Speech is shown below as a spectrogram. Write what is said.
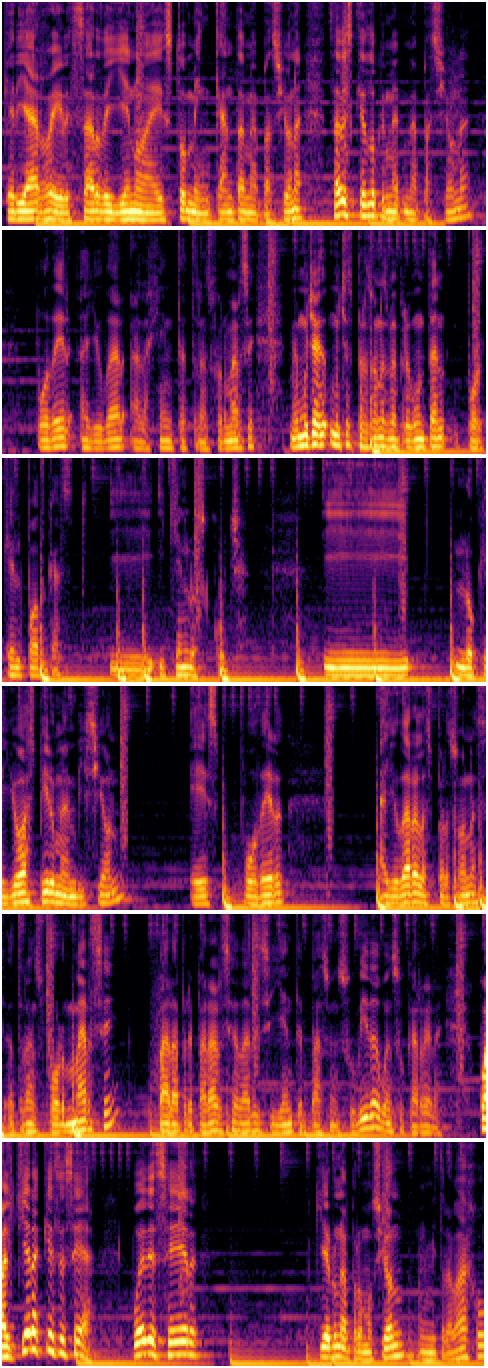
quería regresar de lleno a esto. Me encanta, me apasiona. ¿Sabes qué es lo que me, apasiona? Poder ayudar a la gente a transformarse. Me, muchas, muchas personas me preguntan por qué el podcast y, y quién lo escucha. Y lo que yo aspiro, mi ambición, es poder ayudar a las personas a transformarse para prepararse a dar el siguiente paso en su vida o en su carrera. Cualquiera que ese sea. Puede ser, quiero una promoción en mi trabajo,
